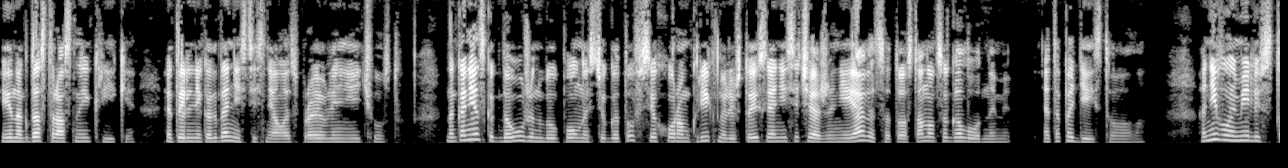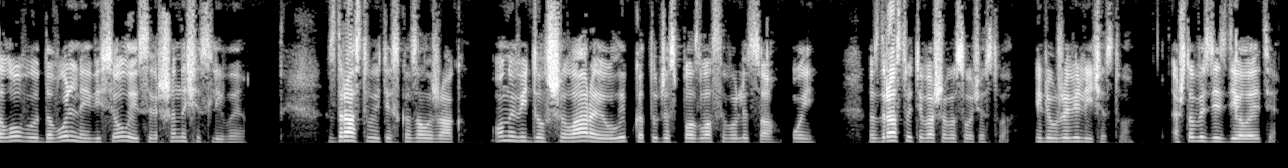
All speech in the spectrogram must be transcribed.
и иногда страстные крики. Этель никогда не стеснялась в проявлении чувств. Наконец, когда ужин был полностью готов, все хором крикнули, что если они сейчас же не явятся, то останутся голодными. Это подействовало. Они вломились в столовую, довольные, веселые и совершенно счастливые. «Здравствуйте», — сказал Жак. Он увидел Шелара, и улыбка тут же сползла с его лица. «Ой, здравствуйте, ваше высочество. Или уже величество. А что вы здесь делаете?»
